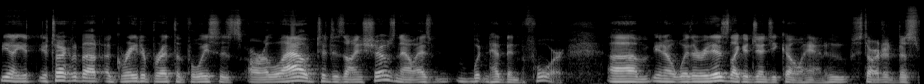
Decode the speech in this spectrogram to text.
you know, you're, you're talking about a greater breadth of voices are allowed to design shows now, as wouldn't have been before. Um, you know, whether it is like a Jenji Kohan who started this,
